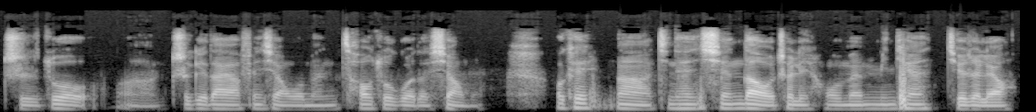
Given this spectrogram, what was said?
只做啊，只给大家分享我们操作过的项目。OK，那今天先到这里，我们明天接着聊。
